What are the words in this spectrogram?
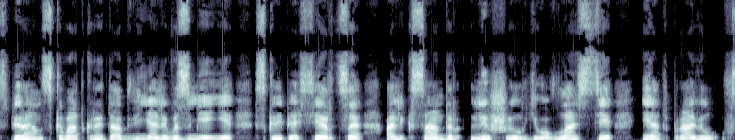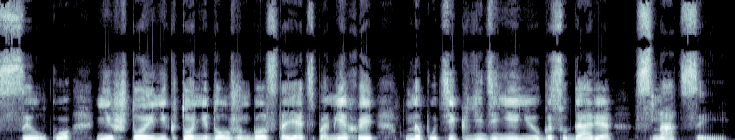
Спиранского открыто обвиняли в измене. Скрипя сердце, Александр лишил его власти и отправил в ссылку. Ничто и никто не должен был стоять помехой на пути к единению государя с нацией.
